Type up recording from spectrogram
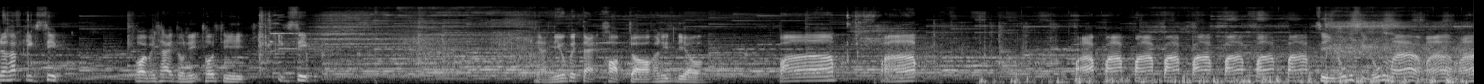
นะครับอีกสิบโอ้ยไม่ใช่ตัวนี้โทษทีอีกสิบ เนี่ยนิ้วไปแตะขอบจอกันนิดเดียวปั๊บปั๊บปั๊บปั๊บปั๊บปั๊บปั๊บปั๊บปั๊บปั๊บสี่ลุ้งสี่ลุ้งมามามา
